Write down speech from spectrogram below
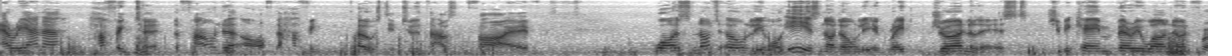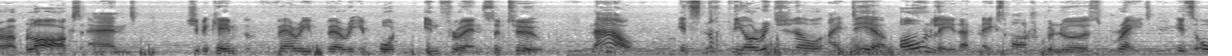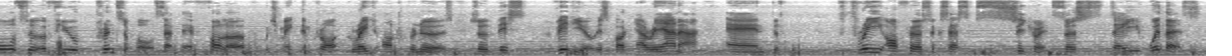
Arianna Huffington, the founder of the Huffington Post in 2005, was not only, or is not only a great journalist, she became very well known for her blogs and she became a very, very important influencer too. Now, it's not the original idea only that makes entrepreneurs great. It's also a few principles that they follow which make them great entrepreneurs. So this video is about Arianna and the three of her success secrets. So stay with us.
